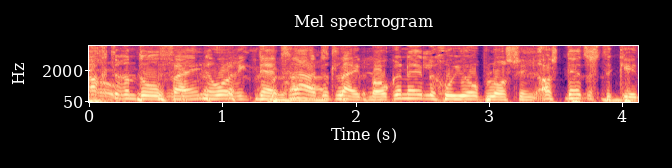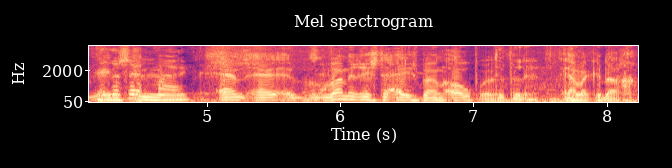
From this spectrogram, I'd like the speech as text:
Achter een dolfijn hoor ik net. Nou, dat lijkt me ook een hele goede oplossing. Als, net als de kinderen, zeg maar. En eh, wanneer is de ijsbaan open? Elke dag.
